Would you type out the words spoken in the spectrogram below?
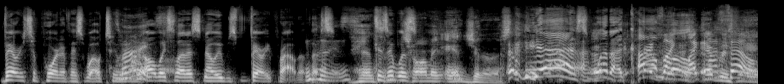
very supportive as well too. Nice. He always let us know he was very proud of us because mm-hmm. it was charming and generous. yes, what a combo! Like, like Everything.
